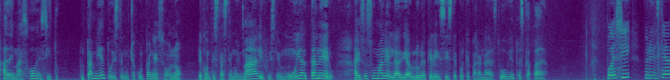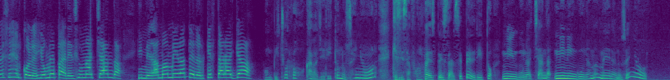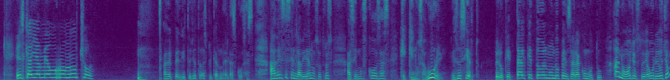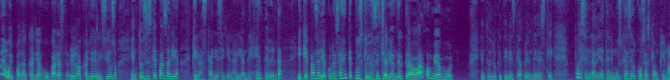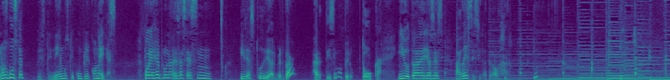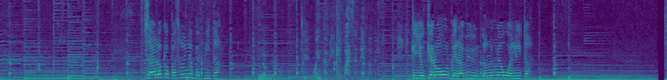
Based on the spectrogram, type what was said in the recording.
Además, jovencito, tú también tuviste mucha culpa en eso, ¿o no? Le contestaste muy mal y fuiste muy altanero. A eso súmale la diablura que le hiciste, porque para nada estuvo bien tu escapada. Pues sí, pero es que a veces el colegio me parece una chanda y me da mamera tener que estar allá. Un bicho rojo, caballerito, no señor. ¿Qué es esa forma de expresarse, Pedrito? Ninguna chanda ni ninguna mamera, no señor. Es que allá me aburro mucho. A ver, Pedrito, yo te voy a explicar una de las cosas. A veces en la vida nosotros hacemos cosas que, nos aburren, eso es cierto. Pero qué tal que todo el mundo pensara como tú, ah, no, yo estoy aburrido, yo me voy para la calle a jugar, a estar en la calle delicioso. Entonces, ¿qué pasaría? Que las calles se llenarían de gente, ¿verdad? ¿Y qué pasaría con esa gente? Pues que las echarían del trabajo, mi amor. Entonces lo que tienes que aprender es que, pues en la vida tenemos que hacer cosas que aunque no nos gusten, pues tenemos que cumplir con ellas. Por ejemplo, una de esas es mm, ir a estudiar, ¿verdad? Hartísimo, pero toca. Y otra de ellas es a veces ir a trabajar. ¿Sabe lo que pasa, doña Pepita? No, mi amor. Cuéntame, ¿qué pasa? A ver, papito. Que yo quiero volver a vivir donde mi abuelita.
